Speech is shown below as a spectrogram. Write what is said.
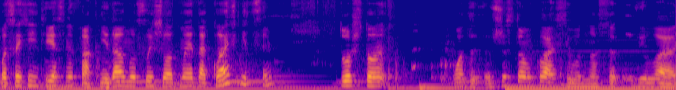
Вот, кстати, интересный факт. Недавно услышал от моей одноклассницы, то, что вот в шестом классе у нас вела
